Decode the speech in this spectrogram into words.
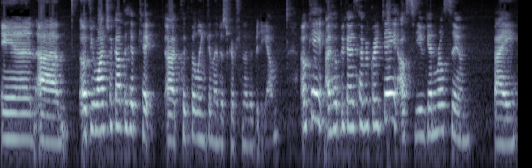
And um, if you want to check out the hip kit, uh, click the link in the description of the video. Okay, I hope you guys have a great day. I'll see you again real soon. Bye.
